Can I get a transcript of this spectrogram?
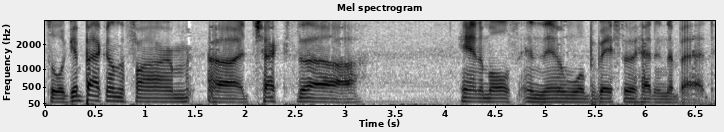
so we'll get back on the farm, uh, check the animals, and then we'll be basically heading to bed.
